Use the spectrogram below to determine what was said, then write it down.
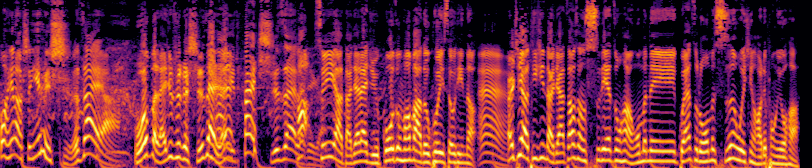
哇，杨老师你很实在啊，我本来就是个实在人哎你。太实在了，所以啊，大家呢就各种方法都可以收听了。哎而且要提醒大家，早上十点钟哈，我们的关注了我们私人微信号的朋友哈，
